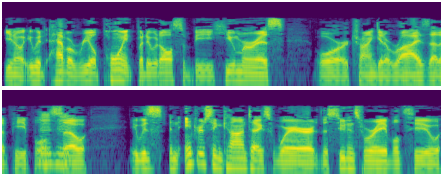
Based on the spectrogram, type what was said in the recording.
you know, it would have a real point, but it would also be humorous or try and get a rise out of people. So it was an interesting context where the students were able to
